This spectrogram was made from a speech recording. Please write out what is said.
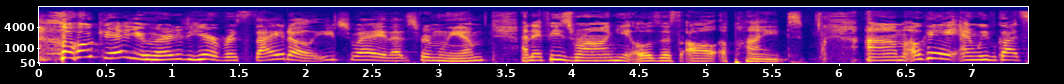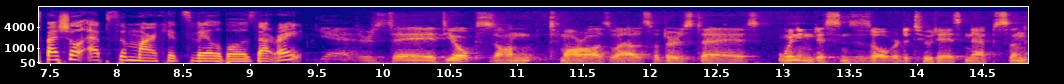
okay, you heard it here. Recital each way. That's from Liam. And if he's wrong, he owes us all a pint. Um, okay, and we've got special Epsom markets available. Is that right? Yeah, there's the the Oaks is on tomorrow as well. So there's the winning distances over the two days in Epsom.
